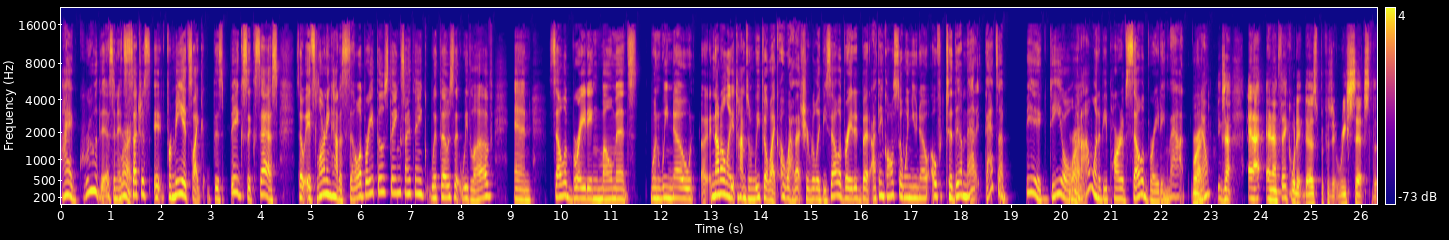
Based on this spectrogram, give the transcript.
i grew this and it's Right. such a, it for me it's like this big success so it's learning how to celebrate those things i think with those that we love and celebrating moments when we know uh, not only at times when we feel like oh wow that should really be celebrated but i think also when you know oh to them that that's a big deal Right. and i want to be part of celebrating that Right. you know Exactly. And I and I think what it does because it resets the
